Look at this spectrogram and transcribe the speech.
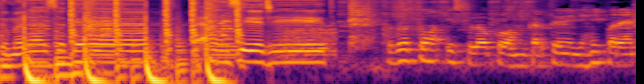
तुम रह सके ऐसी जीत। तो दोस्तों इस ब्लॉग को हम करते हैं यहीं पर एंड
